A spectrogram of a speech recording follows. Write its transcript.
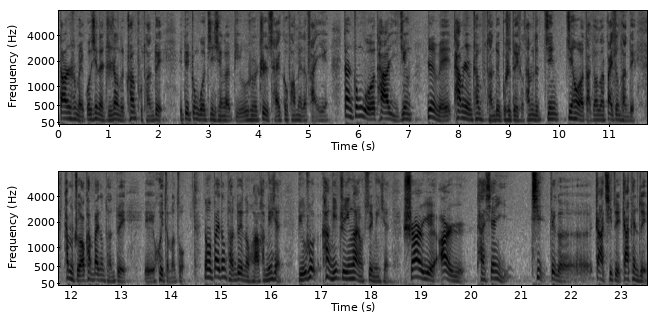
当然是美国现在执政的川普团队也对中国进行了，比如说制裁各方面的反应。但中国他已经认为，他们认为川普团队不是对手，他们的今今后要打交道的拜登团队，他们主要看拜登团队诶会怎么做。那么拜登团队的话，很明显。比如说，看黎智英案最明显。十二月二日，他先以欺这个诈欺罪、诈骗罪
